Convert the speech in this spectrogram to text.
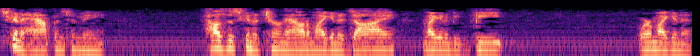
It's going to happen to me. How's this going to turn out? Am I going to die? Am I going to be beat? Where am I going to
